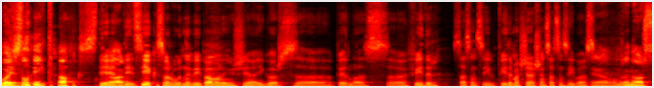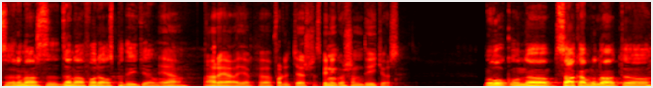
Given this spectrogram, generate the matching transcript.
vai tie- sliktāks? Tie, tie, tie, kas varbūt nebija pamanījuši, jā, Igors uh, piedalās uh, Fidera sacensībās, Fidera makšķerēšanas sacensībās. Jā, un Renārs, Renārs dzenā forels pa dīķiem. Jā, ārējā, jeb forļķeršana, spinningošana dīķos. Nu, lūk, un, uh, sākām runāt uh,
